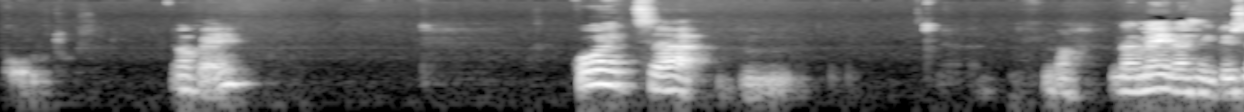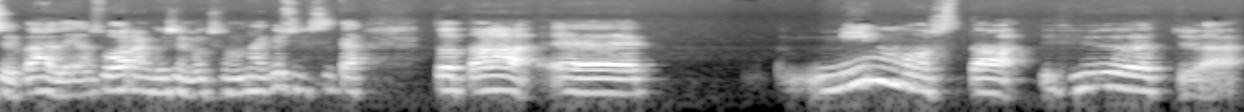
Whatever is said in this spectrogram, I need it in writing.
koulutuksia. Okei. Okay. Koet sä, no mä meinasin kysyä vähän liian suoran kysymyksen, mutta mä kysyn sitä, tota, millaista hyötyä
